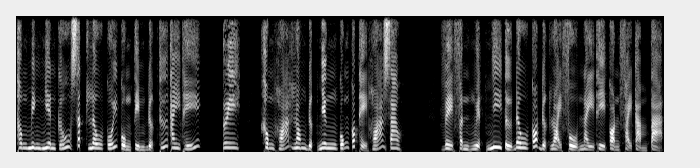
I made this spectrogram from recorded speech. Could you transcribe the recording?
Thông minh nghiên cứu rất lâu cuối cùng tìm được thứ thay thế. Tuy không hóa long được nhưng cũng có thể hóa sao. Về phần Nguyệt Nhi từ đâu có được loại phù này thì còn phải cảm tạ.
